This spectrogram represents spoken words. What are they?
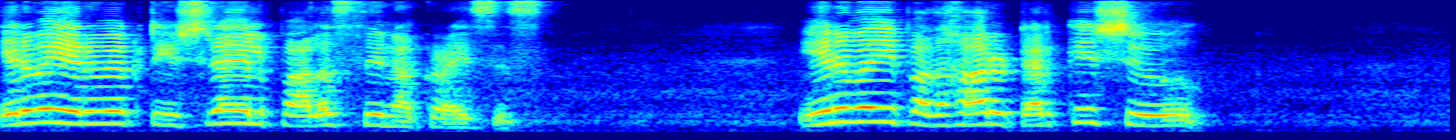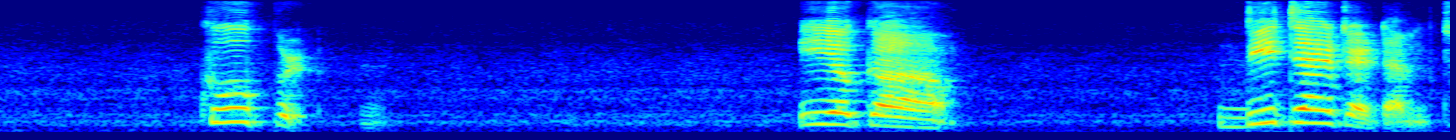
ఇరవై ఇరవై ఒకటి ఇస్రాయెల్ పాలస్తీనా క్రైసిస్. ఇరవై పదహారు టర్కిష్ కూప్ ఈ యొక్క డీటాట్ అటెంప్ట్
